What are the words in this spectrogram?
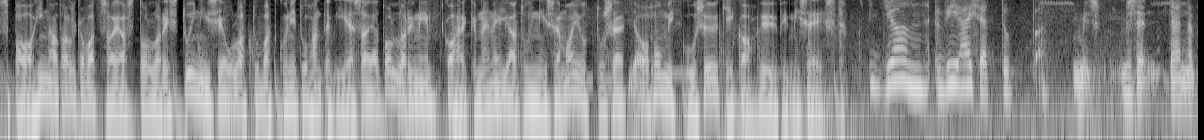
spa hinnad algavad sajast dollarist tunnis ja ulatuvad kuni tuhande viiesaja dollarini kahekümne nelja tunnise majutuse ja hommikusöögiga ööbimise eest. John, vii asjad tuppa. mis, mis see tähendab?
